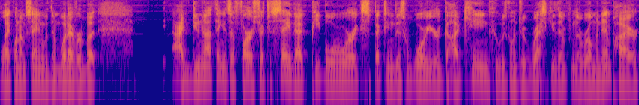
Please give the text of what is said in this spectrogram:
like what I'm saying, then whatever. But I do not think it's a far stretch to say that people were expecting this warrior god king who was going to rescue them from the Roman Empire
